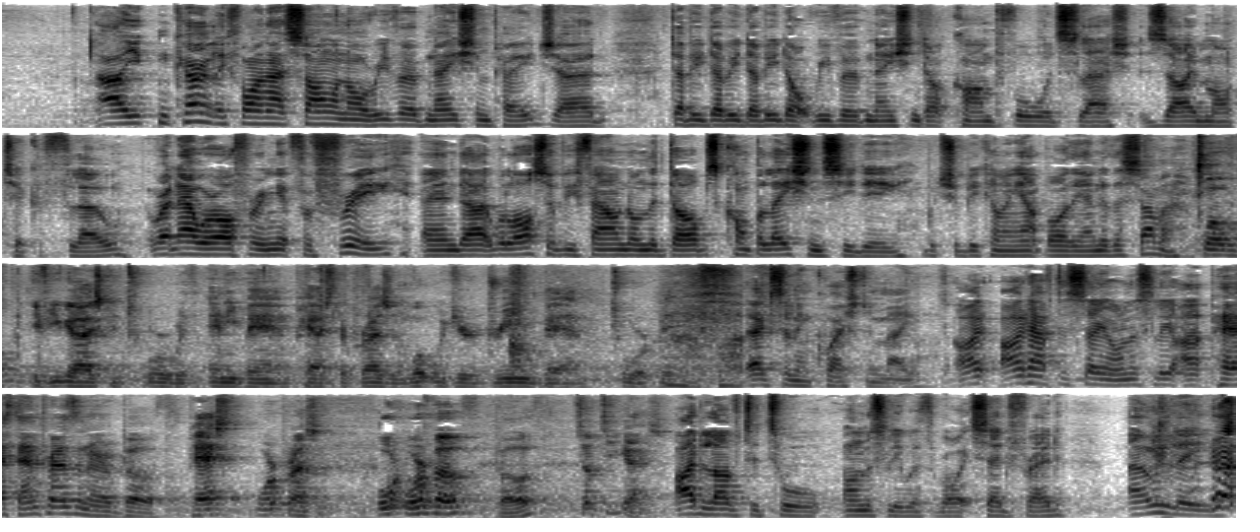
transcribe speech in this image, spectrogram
Uh, you can currently find that song on our Reverb Nation page at www.reverbnation.com forward slash zymotic flow. Right now we're offering it for free and uh, it will also be found on the Dobbs compilation CD, which should be coming out by the end of the summer. Well, if you guys could tour with any band, past or present, what would your dream band tour be? Excellent question, mate. I'd, I'd have to say, honestly, I, Past and present or both? Past or present? Or, or both? Both. It's up to you guys. I'd love to tour, honestly, with Right Said Fred. Only.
